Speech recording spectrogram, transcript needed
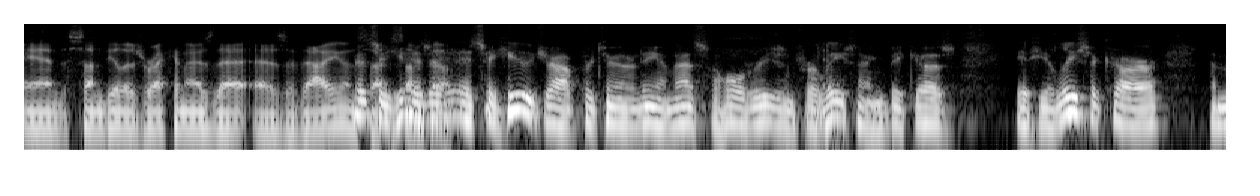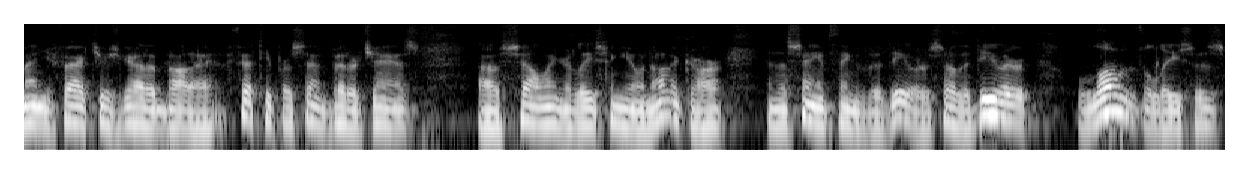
and some dealers recognize that as a value, and It's a, some, some it's, a, it's a huge opportunity, and that's the whole reason for leasing. Because if you lease a car, the manufacturer's got about a 50% better chance of selling or leasing you another car, and the same thing with the dealer. So the dealer loves the leases,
